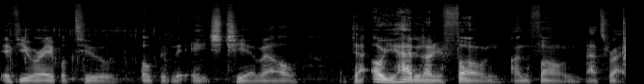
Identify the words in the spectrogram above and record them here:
if you were able to open the HTML. Oh, you had it on your phone, on the phone. That's right.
